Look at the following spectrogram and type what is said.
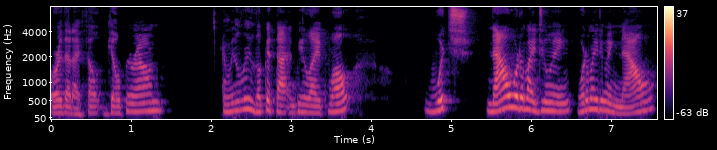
or that I felt guilt around and really look at that and be like, well, which now what am I doing? What am I doing now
